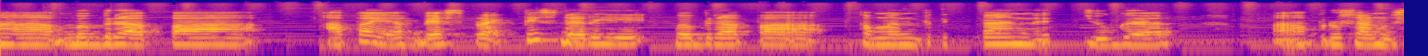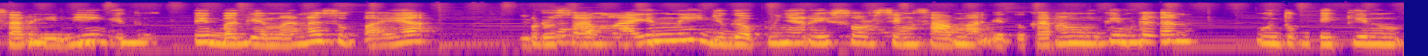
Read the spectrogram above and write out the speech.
uh, beberapa apa ya best practice dari beberapa kementerian juga uh, perusahaan besar ini gitu. Tapi bagaimana supaya perusahaan lain nih juga punya resource yang sama gitu karena mungkin kan untuk bikin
